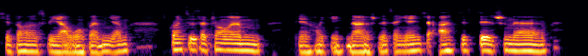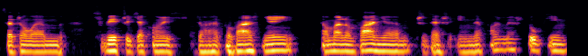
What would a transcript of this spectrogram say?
się to rozwijało we mnie. W końcu zacząłem y, chodzić na różne zajęcia artystyczne, zacząłem ćwiczyć jakoś trochę poważniej to malowanie, czy też inne formy sztuki.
